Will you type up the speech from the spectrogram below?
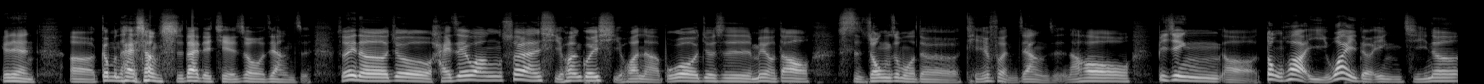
有点呃跟不太上时代的节奏这样子，所以呢，就海贼王虽然喜欢归喜欢啦，不过就是没有到始终这么的铁粉这样子。然后毕竟呃动画以外的影集呢，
